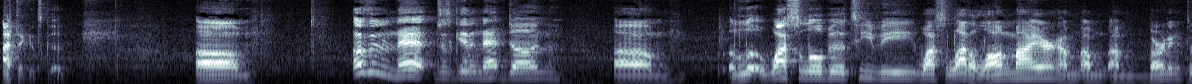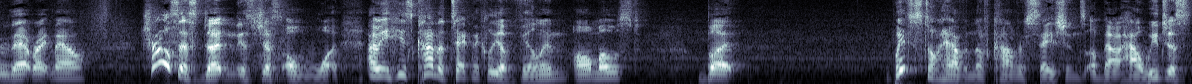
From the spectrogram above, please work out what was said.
I think it's good. Um, other than that, just getting that done. Um, a li- watched a little bit of TV. Watched a lot of Longmire. I'm I'm I'm burning through that right now. Charles S. Dutton is just a one. I mean, he's kind of technically a villain almost, but we just don't have enough conversations about how we just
